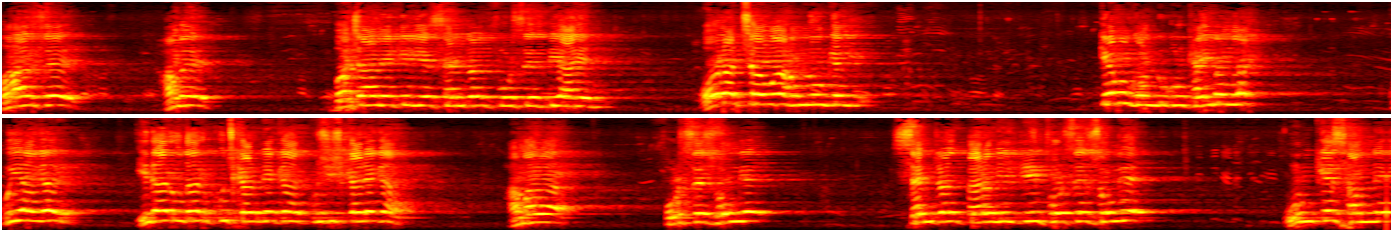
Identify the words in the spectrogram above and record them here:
बाहर से हमें बचाने के लिए सेंट्रल फोर्सेस भी आए और अच्छा हुआ हम लोगों के लिए। क्यों गंडगोल खाई बांग्ला? कोई अगर इधर उधर कुछ करने का कोशिश करेगा, हमारा फोर्सेस होंगे सेंट्रल पैरामिलिट्री फोर्सेस होंगे, उनके सामने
